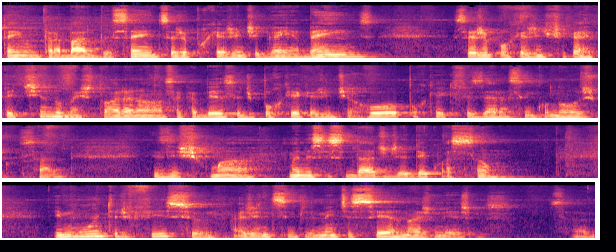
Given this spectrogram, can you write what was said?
tem um trabalho decente, seja porque a gente ganha bens, seja porque a gente fica repetindo uma história na nossa cabeça de por que, que a gente errou, por que, que fizeram assim conosco, sabe? Existe uma, uma necessidade de adequação. E muito difícil a gente simplesmente ser nós mesmos, sabe?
